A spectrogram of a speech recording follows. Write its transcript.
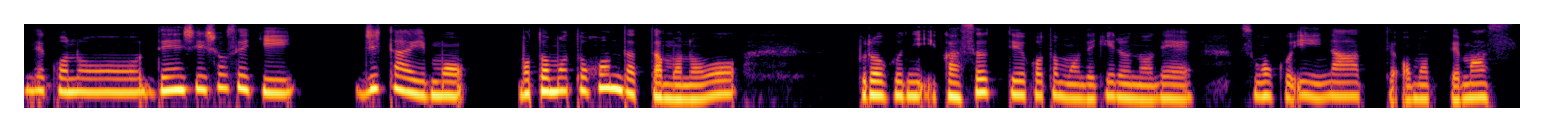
で、この電子書籍自体ももともと本だったものをブログに活かすっていうこともできるので、すごくいいなって思ってます。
